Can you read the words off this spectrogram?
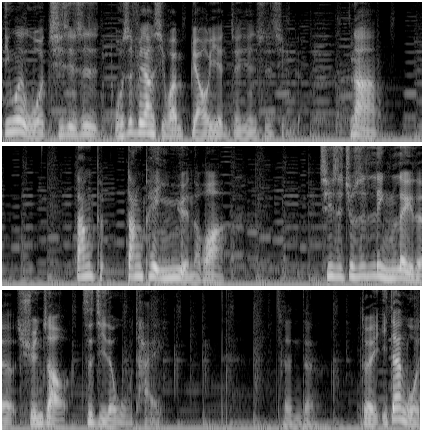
因为我其实是我是非常喜欢表演这件事情的。那当当配音员的话，其实就是另类的寻找自己的舞台。真的，对，一旦我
